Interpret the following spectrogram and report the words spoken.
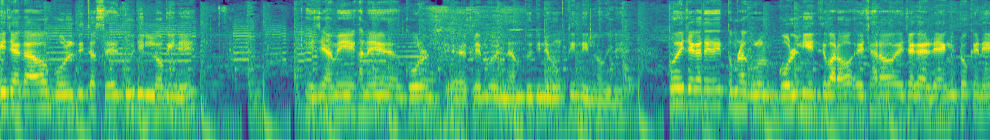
এই জায়গায়ও গোল্ড দিতেছে দুই দিন লগ ইনে এই যে আমি এখানে গোল্ড ক্লেম করে নিলাম দুই দিন এবং তিন দিন লগিনে তো এই জায়গা থেকে তোমরা গোল্ড নিয়ে নিতে পারো। এছাড়াও এই জায়গায় র্যাঙ্ক টোকেনে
